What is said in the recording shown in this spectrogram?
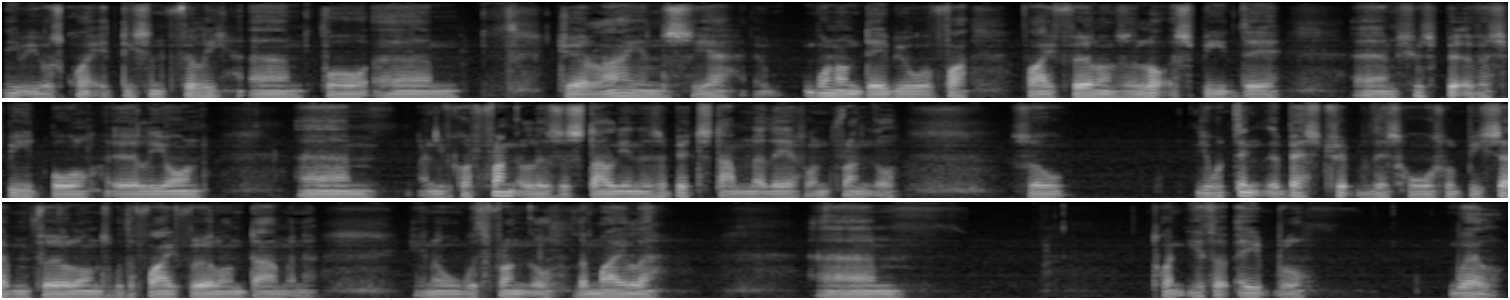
Anippe was quite a decent filly um, for um, Lions, yeah. One on debut of five furlongs, a lot of speed there. Um, she was a bit of a speed ball early on. Um, and you've got Frankel as a stallion, there's a bit stamina there on Frankel. So you would think the best trip of this horse would be seven furlongs with a five furlong dam and a, you know with Frankel, the miler. Um, 20th of April. Well,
